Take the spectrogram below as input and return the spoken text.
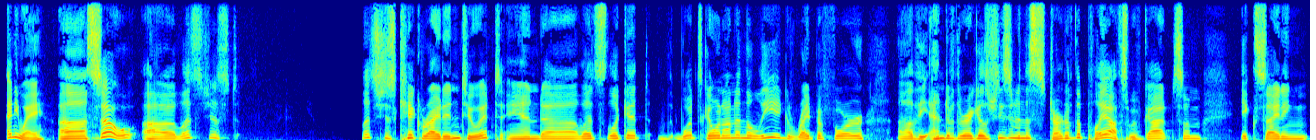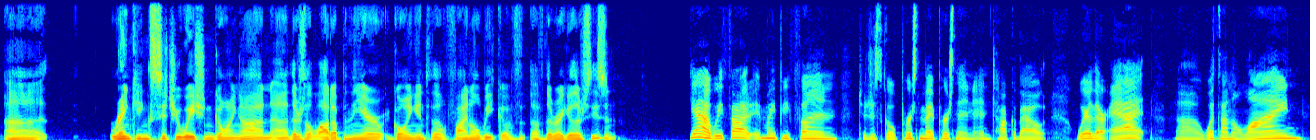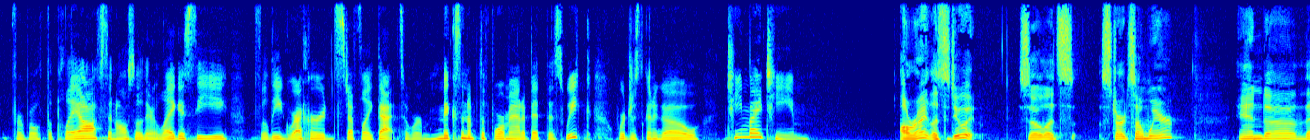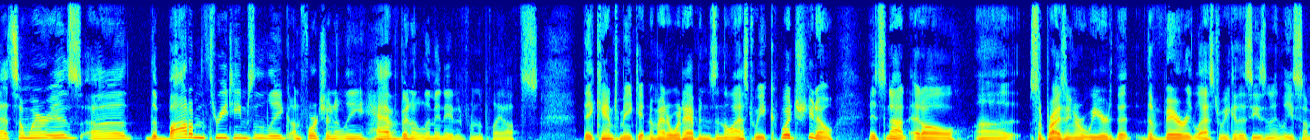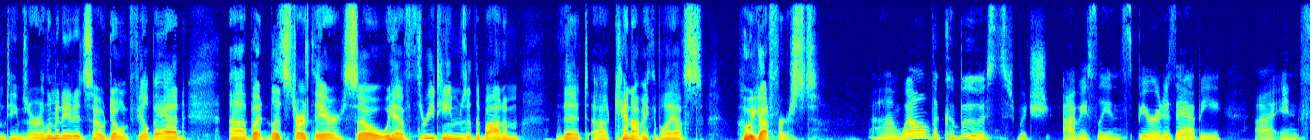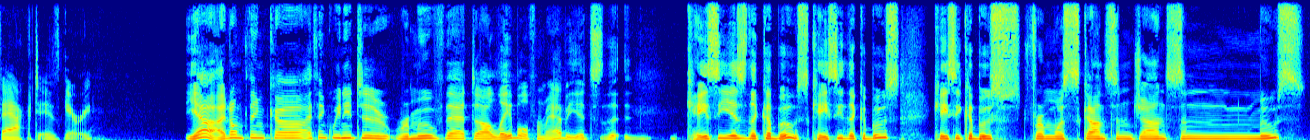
Anyway, uh, so uh, let's just let's just kick right into it and uh, let's look at what's going on in the league right before uh, the end of the regular season and the start of the playoffs. We've got some exciting uh, ranking situation going on. Uh, there's a lot up in the air going into the final week of, of the regular season. Yeah, we thought it might be fun to just go person by person and talk about where they're at, uh, what's on the line for both the playoffs and also their legacy, for league records, stuff like that. So we're mixing up the format a bit this week. We're just going to go team by team. All right, let's do it. So let's start somewhere. And uh, that somewhere is uh, the bottom three teams in the league, unfortunately, have been eliminated from the playoffs. They can't make it no matter what happens in the last week, which, you know, it's not at all uh, surprising or weird that the very last week of the season, at least some teams are eliminated, so don't feel bad. Uh, but let's start there. So we have three teams at the bottom that uh, cannot make the playoffs. Who we got first? Uh, well, the caboose, which obviously in spirit is Abby, uh, in fact is Gary. Yeah, I don't think uh, I think we need to remove that uh, label from Abby. It's the Casey is the caboose. Casey the caboose. Casey caboose from Wisconsin Johnson Moose.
